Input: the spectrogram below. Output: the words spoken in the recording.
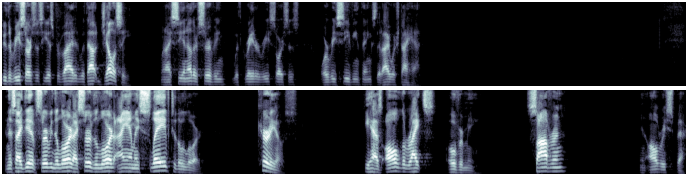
through the resources He has provided without jealousy when I see another serving with greater resources or receiving things that I wished I had. And this idea of serving the Lord, I serve the Lord, I am a slave to the Lord. Kurios. He has all the rights over me, sovereign in all respects.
